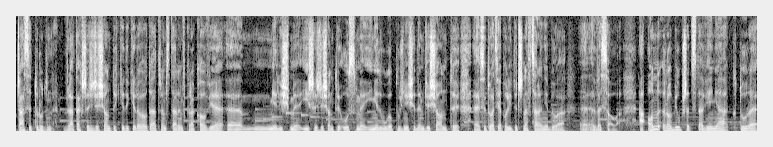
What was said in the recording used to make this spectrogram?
czasy trudne. W latach 60., kiedy kierował Teatrem Starym w Krakowie, e, mieliśmy i 68, i niedługo później 70. E, sytuacja polityczna wcale nie była e, wesoła. A on robił przedstawienia, które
